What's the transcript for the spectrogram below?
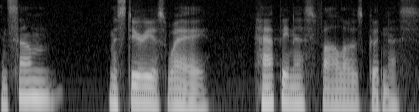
in some mysterious way, happiness follows goodness.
